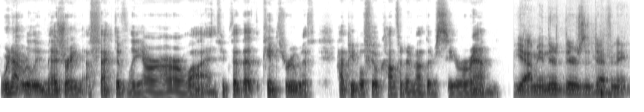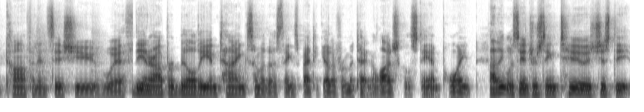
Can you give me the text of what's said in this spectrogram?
we're not really measuring effectively our ROI. I think that that came through with how people feel confident about their CRM. Yeah, I mean, there, there's a definite confidence issue with the interoperability and tying some of those things back together from a technological standpoint. I think what's interesting too is just the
